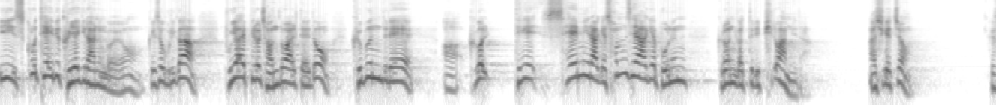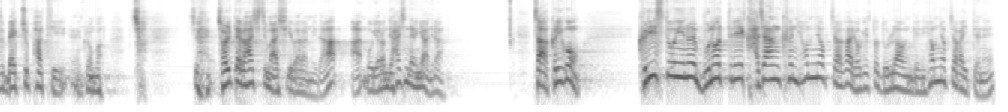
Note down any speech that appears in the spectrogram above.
이 스크루테이프 그 얘기를 하는 거예요. 그래서 우리가 VIP를 전도할 때도 그분들의 아, 그걸 되게 세밀하게 섬세하게 보는 그런 것들이 필요합니다. 아시겠죠? 그래서 맥주 파티 예, 그런 거 저, 저, 절대로 하시지 마시기 바랍니다. 아, 뭐 여러분들이 하신다는 게 아니라 자 그리고 그리스도인을 무너뜨릴 가장 큰 협력자가 여기서 또 놀라운 게 협력자가 있대네.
